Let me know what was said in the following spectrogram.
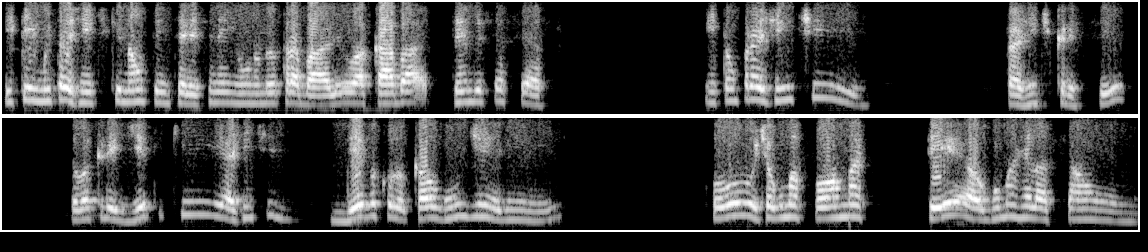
e tem muita gente que não tem interesse nenhum no meu trabalho acaba tendo esse acesso. Então, para gente, a gente crescer, eu acredito que a gente deva colocar algum dinheirinho nisso, ou de alguma forma ter alguma relação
